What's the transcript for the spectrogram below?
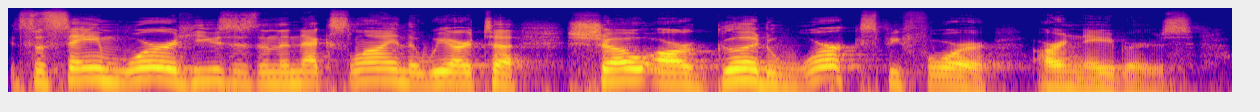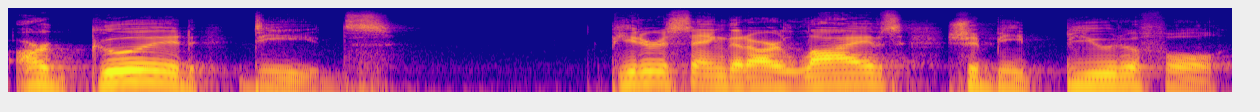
It's the same word he uses in the next line that we are to show our good works before our neighbors, our good deeds. Peter is saying that our lives should be beautiful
